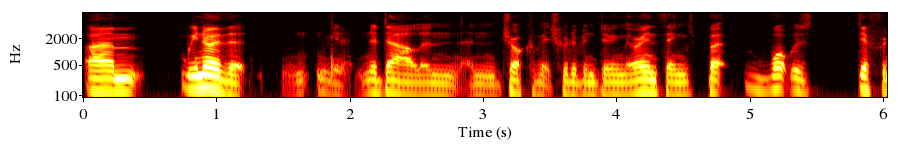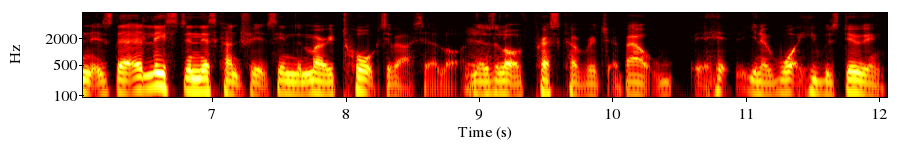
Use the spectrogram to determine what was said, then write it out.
Um, we know that you know Nadal and, and Djokovic would have been doing their own things, but what was different is that at least in this country, it seemed that Murray talked about it a lot, and there was a lot of press coverage about you know what he was doing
